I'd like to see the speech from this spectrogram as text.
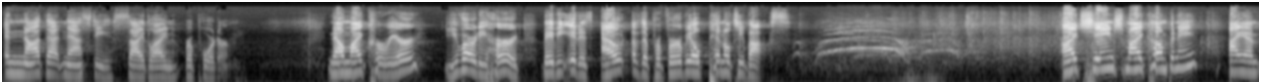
and not that nasty sideline reporter. Now, my career, you've already heard, baby, it is out of the proverbial penalty box. I changed my company. I am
